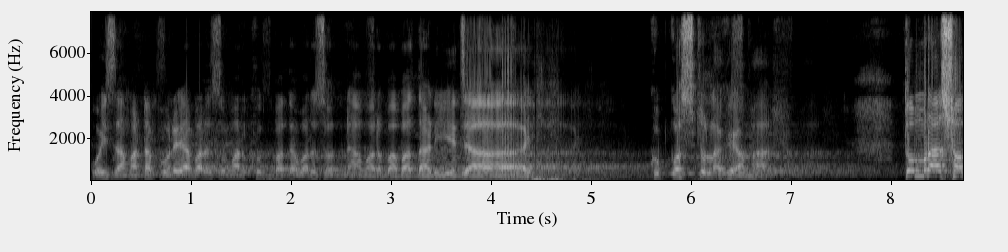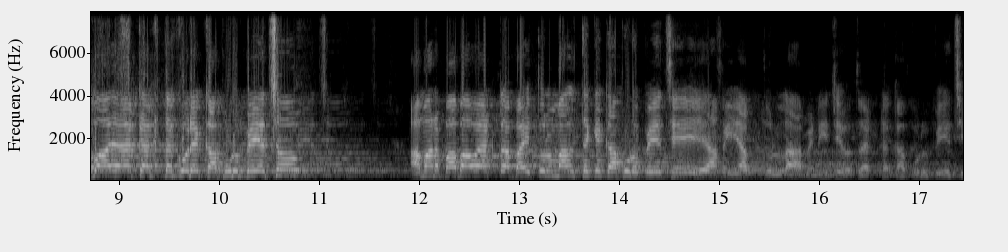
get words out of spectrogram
ওই জামাটা পরে আবার জুমার খুতবা দেওয়ার জন্য আমার বাবা দাঁড়িয়ে যায়। খুব কষ্ট লাগে আমার। তোমরা সবাই এক একটা করে কাপড় পেয়েছ? আমার বাবাও একটা বাইতুল মাল থেকে কাপড় পেয়েছে, আমি আব্দুল্লাহ, আমি নিজেও তো একটা কাপড় পেয়েছি,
